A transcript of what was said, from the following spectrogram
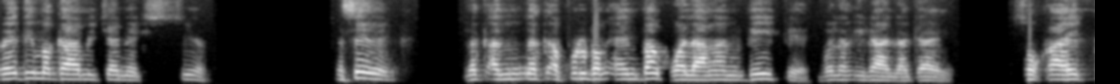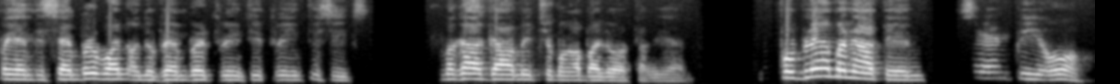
pwede magamit yan next year. Kasi nag, nag-approve ang NBank, wala nga date eh, walang ilalagay. So kahit pa yan December 1 o November 2026, magagamit yung mga balotang yan. Problema natin, si NPO.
